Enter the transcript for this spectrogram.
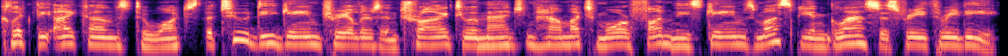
Click the icons to watch the 2D game trailers and try to imagine how much more fun these games must be in glasses-free 3D.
